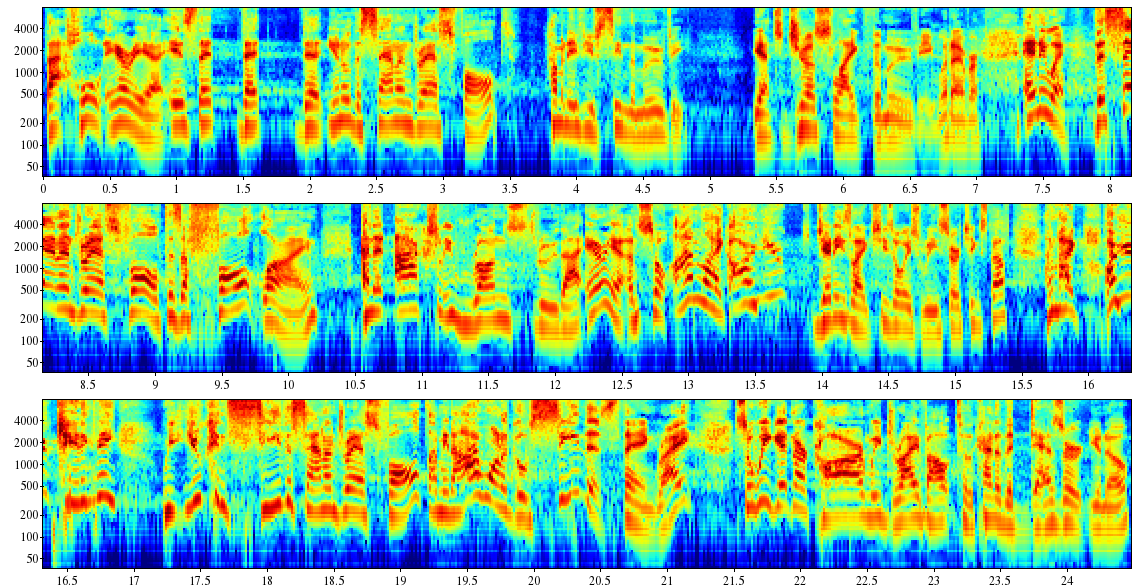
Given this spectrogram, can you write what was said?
that whole area is that, that, that you know, the San Andreas Fault? How many of you have seen the movie? Yeah, it's just like the movie, whatever. Anyway, the San Andreas Fault is a fault line and it actually runs through that area. And so I'm like, are you? Jenny's like, she's always researching stuff. I'm like, are you kidding me? We, you can see the San Andreas Fault? I mean, I want to go see this thing, right? So we get in our car and we drive out to the kind of the desert, you know.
